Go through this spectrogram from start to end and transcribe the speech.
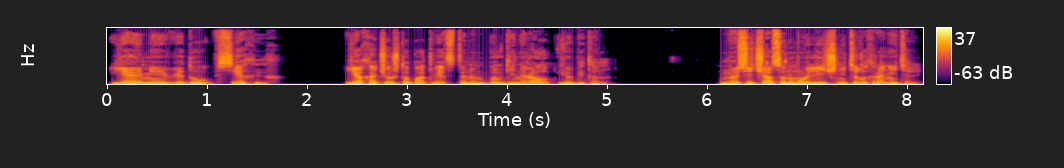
Я имею в виду всех их. Я хочу, чтобы ответственным был генерал Юбикон. Но сейчас он мой личный телохранитель.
